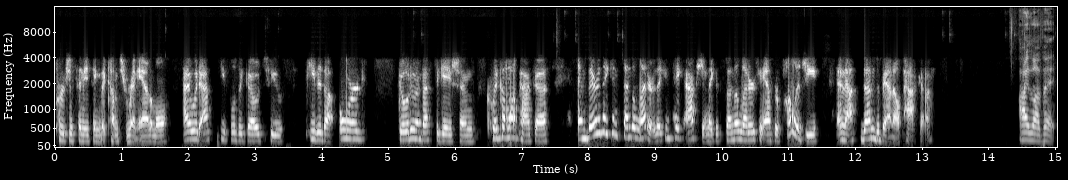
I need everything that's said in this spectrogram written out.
purchase anything that comes from an animal. I would ask people to go to PETA.org, go to investigations, click on alpaca, and there they can send a letter. They can take action. They can send a letter to Anthropologie and ask them to ban alpaca. I love it.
